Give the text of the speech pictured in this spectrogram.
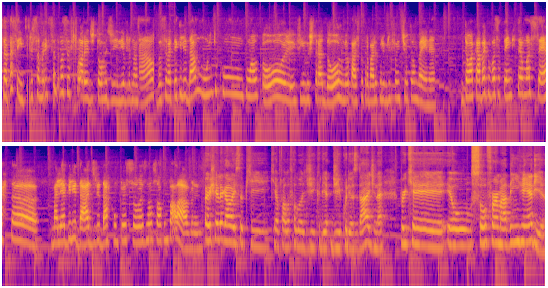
Sabe assim, principalmente se você for editor de livro nacional, você vai ter que lidar muito com, com autor, enfim, ilustrador. No meu caso, que eu trabalho com livro infantil também, né? Então acaba que você tem que ter uma certa maleabilidade de lidar com pessoas, não só com palavras. Eu achei legal isso que, que a Paula falou de, de curiosidade, né? Porque eu sou formada em engenharia.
